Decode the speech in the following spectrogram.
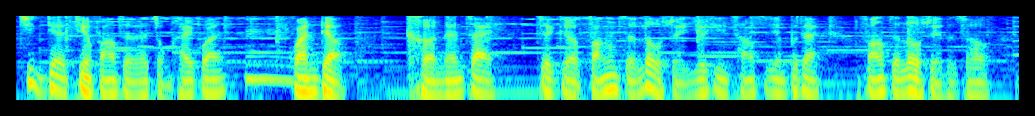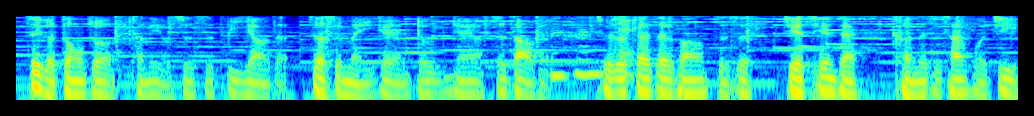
进电进房子的总开关嗯关掉，嗯、可能在这个房子漏水，尤其长时间不在房子漏水的时候，这个动作可能有时是必要的，这是每一个人都应该要知道的。就是说在这方只是借现在可能是三火剂，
